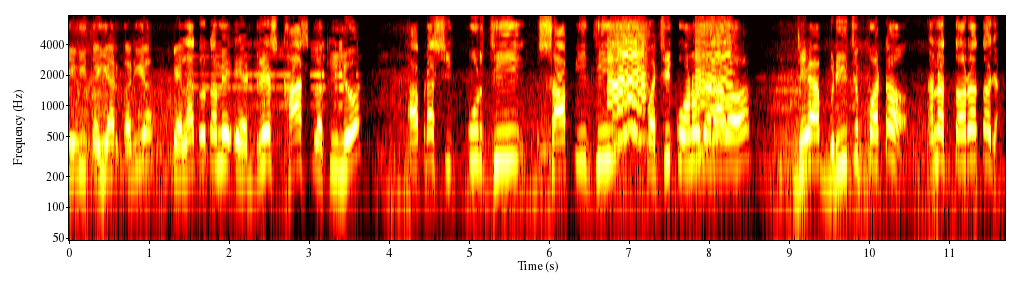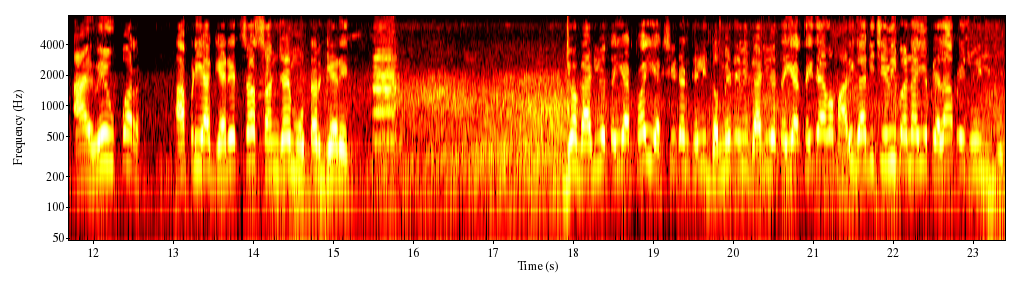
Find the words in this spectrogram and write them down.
જેવી તૈયાર કરીએ. પહેલાં તો તમે એડ્રેસ ખાસ લખી લો આપણા સિદ્ધપુરથી સાપીથી, પછી કોણોદર આવે. જે આ બ્રિજ પટ અને તરત જ હાઈવે ઉપર આપણી આ ગેરેજ છે, સંજય મોટર ગેરેજ જો ગાડીઓ તૈયાર થઈ એક્સિડન્ટ થયેલી ગમે તેવી ગાડીઓ તૈયાર થઈ જાય હવે મારી ગાડી એવી બનાવીએ પહેલાં આપણે જોઈ લઈએ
